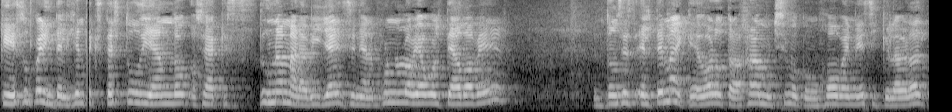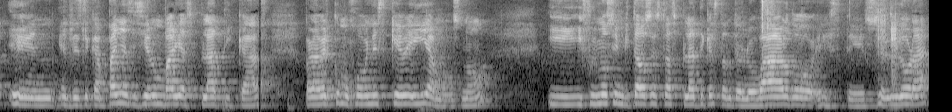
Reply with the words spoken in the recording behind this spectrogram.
que es súper inteligente, que está estudiando, o sea, que es una maravilla, y dicen, a lo mejor no lo había volteado a ver. Entonces, el tema de que Eduardo trabajara muchísimo con jóvenes y que la verdad en, desde campañas hicieron varias pláticas para ver como jóvenes qué veíamos, ¿no? Y, fuimos invitados a estas pláticas, tanto el Obardo, este, su servidora,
